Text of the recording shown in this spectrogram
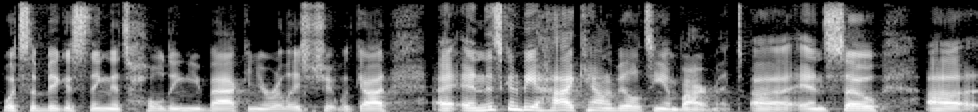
What's the biggest thing that's holding you back in your relationship with God? and this is going to be a high accountability environment. Uh, and so, uh,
